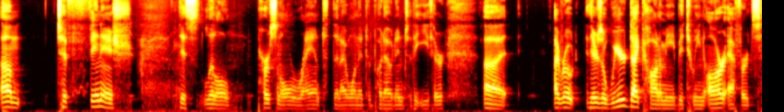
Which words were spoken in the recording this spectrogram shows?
Um, to finish this little personal rant that I wanted to put out into the ether. Uh, I wrote, There's a weird dichotomy between our efforts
